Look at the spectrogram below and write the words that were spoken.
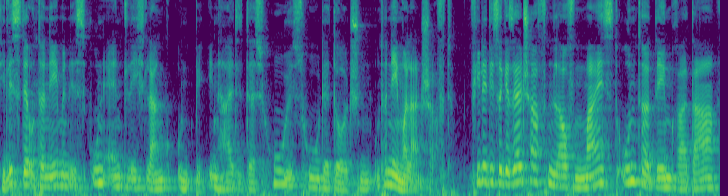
Die Liste der Unternehmen ist unendlich lang und beinhaltet das Who is Who der deutschen Unternehmerlandschaft. Viele dieser Gesellschaften laufen meist unter dem Radar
